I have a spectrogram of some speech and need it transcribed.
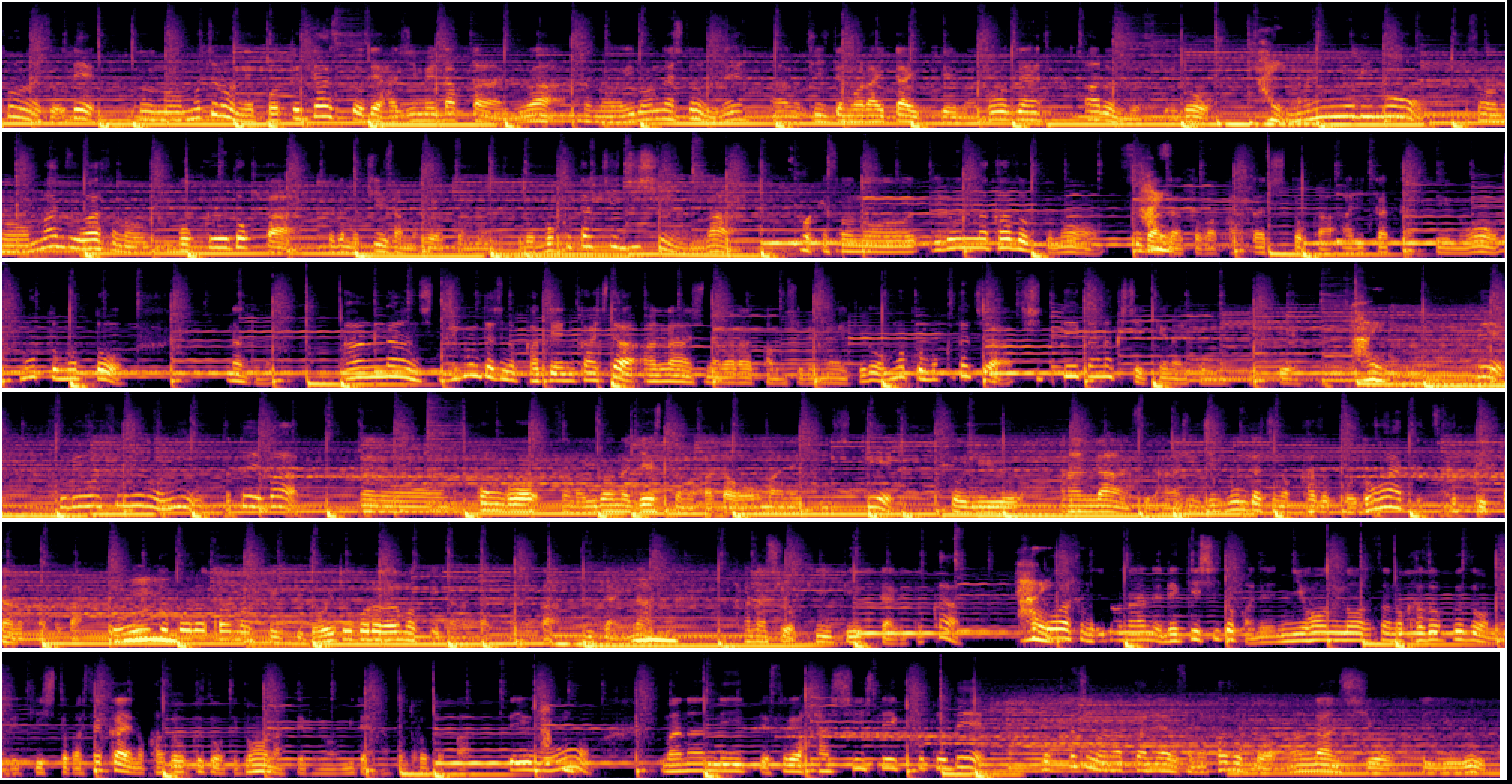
そうなんですよでそのもちろんねポッドキャストで始めたからにはそのいろんな人にねあの聞いてもらいたいっていうのは当然あるんですけどはい。何よりもそのまずはその僕とか例えば小さなそうだと思うんですけど僕たち自身がそのいろんな家族の姿とか形とかあり方っていうのをもっともっとなんていうのアンランし自分たちの家庭に関してはアンランしながらかもしれないけどもっと僕たちは知っていかなくちゃいけないと思っていてはい。でそれをするのに例えばあの今後そのいろんなゲストの方をお招きしてそういうアンランする話自分たちの家族をどうやって作っていったのかとかどういうところがうまくいってどういうところがうまくいかなかったのかみたいな話を聞いていったりとか、はい。あとはそのいろんな、ね、歴史とかね日本のその家族像の歴史とか世界の家族像ってどうなってるのみたいなこととかっていうのを学んでいってそれを発信していくことで僕たちの中にあるその家族を安乱しようっていう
